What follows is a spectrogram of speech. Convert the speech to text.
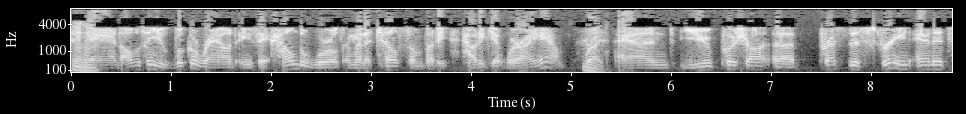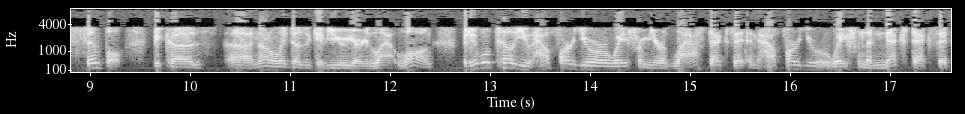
Mhm. and all of a sudden you look around and you say, "How in the world am I going to tell somebody how to get where I am?" Right. and you push on, uh, press this screen, and it's simple because uh, not only does it give you your lat long, but it will tell you how far you are away from your last exit and how far you are away from the next exit,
